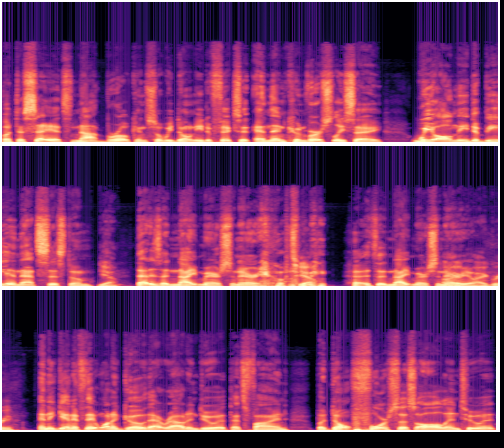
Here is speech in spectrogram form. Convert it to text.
but to say it's not broken, so we don't need to fix it, and then conversely say we all need to be in that system, Yeah. that is a nightmare scenario to Yeah. me. It's a nightmare scenario. I, I agree. And again, if they want to go that route and do it, that's fine. But don't force us all into it.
